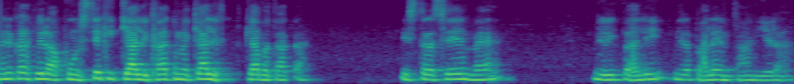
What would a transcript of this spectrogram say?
मैंने कहा, फिर आप पूछते कि क्या लिखा, तुम्हें क्या लिख, क्या बताता? है इस तरह से मैं, मेरी पहली, मेरा पहला इम्तहान ये रहा।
